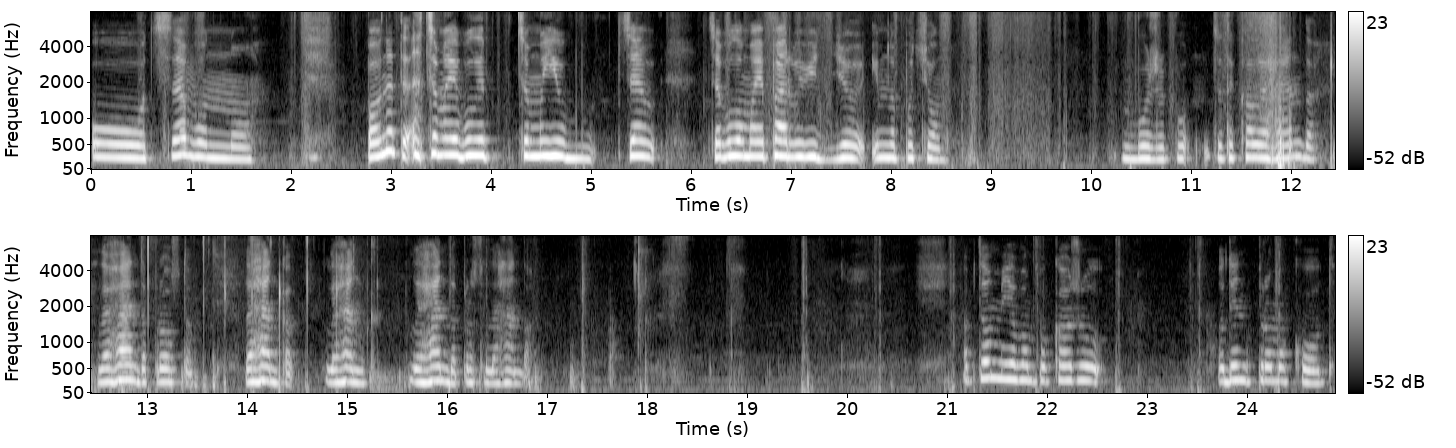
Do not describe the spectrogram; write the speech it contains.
О, це воно. Пам'ятаєте, це мої були. Це мої. Це, це було моє перше відео іменно по цьому. Боже, це така легенда. Легенда просто. Легенда. Легенда. Легенда, просто легенда. А потім я вам покажу один промокод.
